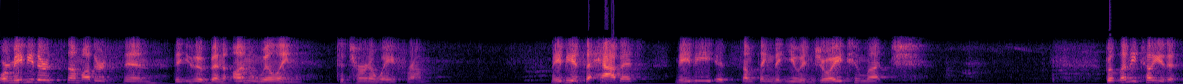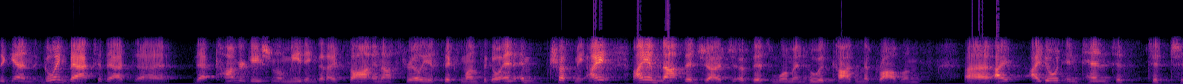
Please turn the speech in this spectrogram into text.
Or maybe there's some other sin that you have been unwilling to turn away from. Maybe it's a habit. Maybe it's something that you enjoy too much. But let me tell you this again, going back to that uh, that congregational meeting that I saw in Australia six months ago, and, and trust me, I I am not the judge of this woman who is causing the problems. Uh, I I don't intend to, to to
